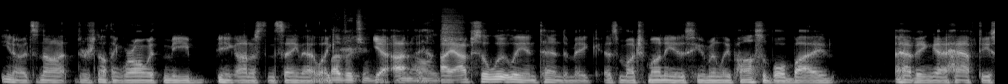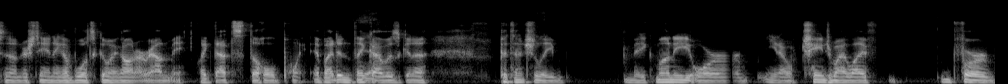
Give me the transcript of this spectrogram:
you know, it's not. There's nothing wrong with me being honest and saying that. Like, leveraging yeah, I. I absolutely intend to make as much money as humanly possible by having a half decent understanding of what's going on around me. Like that's the whole point. If I didn't think Yeah. I was gonna potentially make money or you know change my life for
